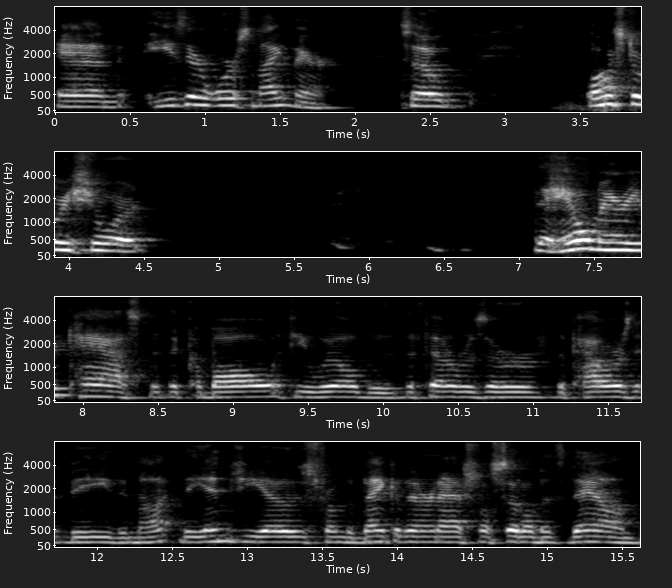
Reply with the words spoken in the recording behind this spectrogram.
and he's their worst nightmare. So, long story short, the Hail Mary pass that the cabal, if you will, the, the Federal Reserve, the powers that be, the not the NGOs from the Bank of International Settlements down,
